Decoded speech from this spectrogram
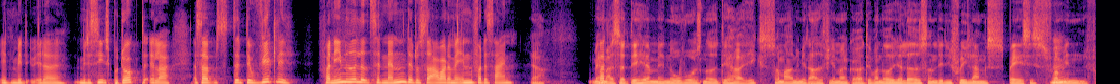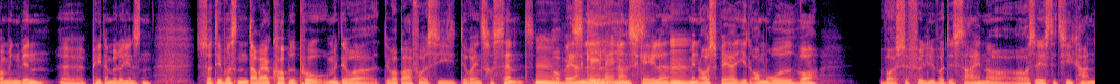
et med, eller medicinsk produkt, eller altså det, det er jo virkelig fra den ene yderled til den anden, det du så arbejder med inden for design. Ja. Men Hvad- altså det her med Novo og sådan noget, det har ikke så meget med mit eget firma at gøre. Det var noget, jeg lavede sådan lidt i freelance basis for, mm. min, for min ven, øh, Peter Møller Jensen. Så det var sådan, der var jeg koblet på, men det var, det var bare for at sige, det var interessant Mm, mm. at være nede i en skala, Mm. mm. men også være i et område, hvor, hvor selvfølgelig hvor design og, og også æstetik har en,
